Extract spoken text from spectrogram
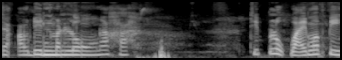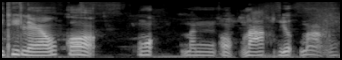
จะเอาดินมันลงนะคะ ที่ปลูกไว้เมื่อปีที่แล้วก็เงาะมันออกรากเยอะมากเลย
